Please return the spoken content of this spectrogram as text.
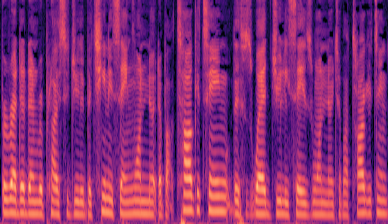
Beretta then replies to Julie Bacchini saying one note about targeting. This is where Julie says one note about targeting.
